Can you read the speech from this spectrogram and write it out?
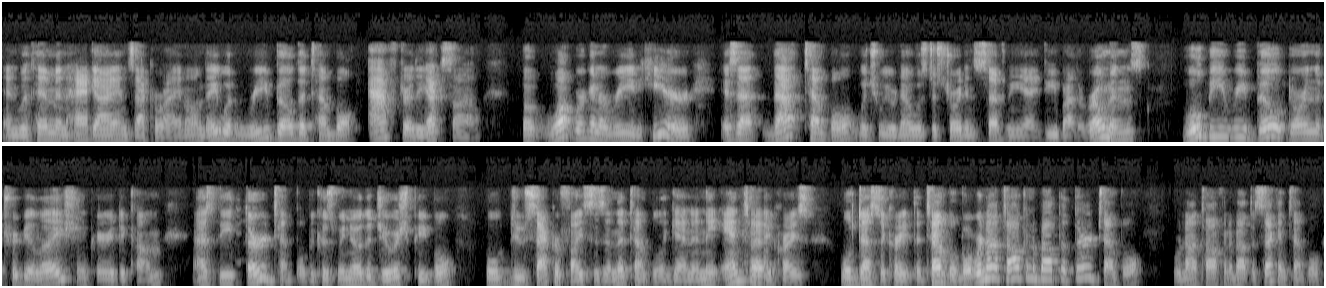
and with him and Haggai and Zechariah and all, and they would rebuild the temple after the exile. But what we're going to read here is that that temple, which we know was destroyed in 70 AD by the Romans, will be rebuilt during the tribulation period to come as the third temple, because we know the Jewish people will do sacrifices in the temple again, and the Antichrist will desecrate the temple. But we're not talking about the third temple. We're not talking about the second temple.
